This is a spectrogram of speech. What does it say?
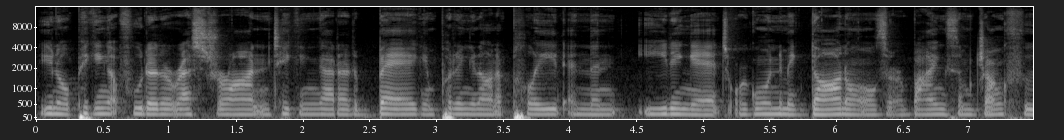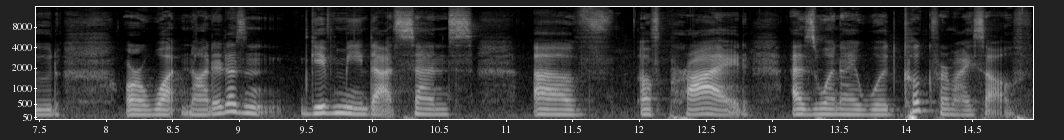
you know, picking up food at a restaurant and taking it out of a bag and putting it on a plate and then eating it or going to McDonald's or buying some junk food or whatnot. It doesn't give me that sense of of pride as when I would cook for myself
